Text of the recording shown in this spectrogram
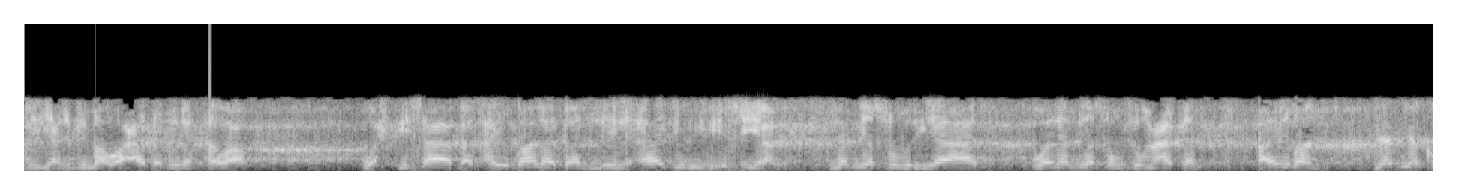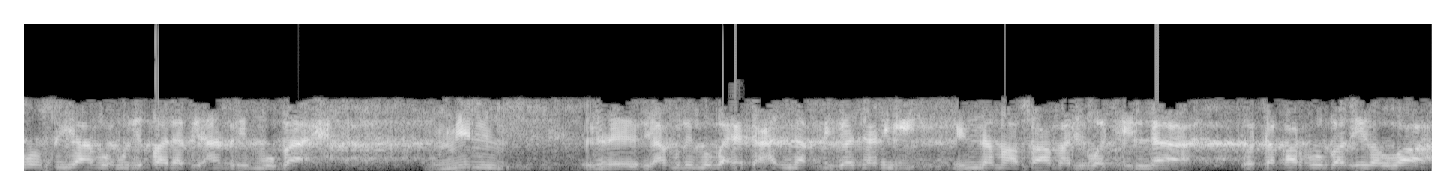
يعني بما وعد من الثواب واحتسابا أي طلبا للأجر في صيامه. لم يصم رياء ولم يصم سمعة أيضا لم يكن صيامه لطلب أمر مباح من في أمر مباح يتعلق ببدنه إنما صام لوجه الله وتقربا إلى الله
